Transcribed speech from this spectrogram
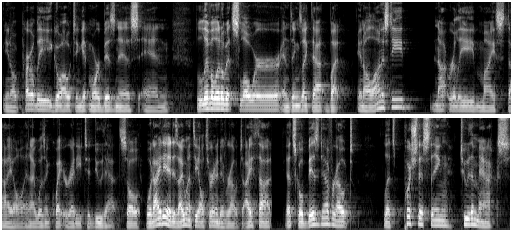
you know, probably go out and get more business and live a little bit slower and things like that. But in all honesty, not really my style and I wasn't quite ready to do that. So what I did is I went the alternative route. I thought, let's go biz dev route. Let's push this thing to the max,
